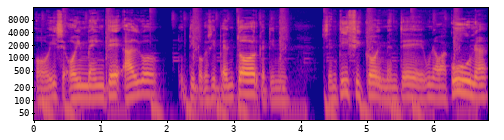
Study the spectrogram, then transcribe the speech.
o, hice, o inventé algo, un tipo que es inventor, que tiene científico, inventé una vacuna,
